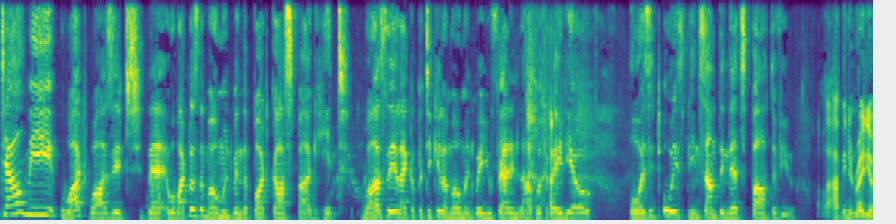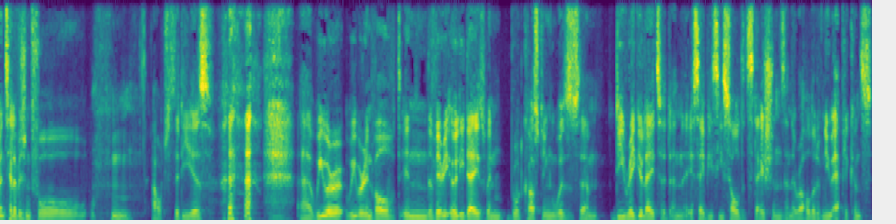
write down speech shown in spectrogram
Tell me, what was it that, what was the moment when the podcast bug hit? Was there like a particular moment where you fell in love with radio, or has it always been something that's part of you? I've been in radio and television for hmm, ouch, 30 years. uh, we were we were involved in the very early days when broadcasting was um, deregulated and SABC sold its stations, and there were a whole lot of new applicants.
